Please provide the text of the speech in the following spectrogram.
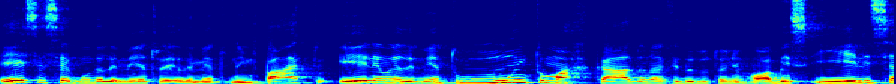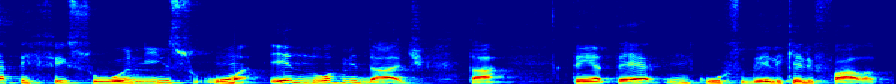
esse segundo elemento, o elemento do impacto, ele é um elemento muito marcado na vida do Tony Robbins e ele se aperfeiçoou nisso uma enormidade, tá? Tem até um curso dele que ele fala,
